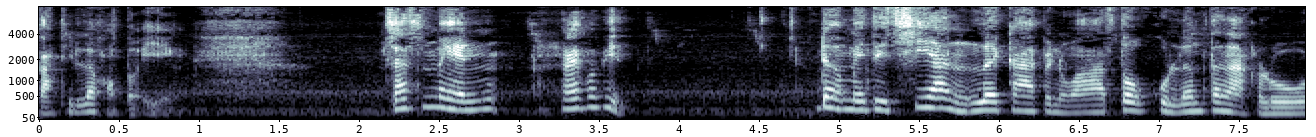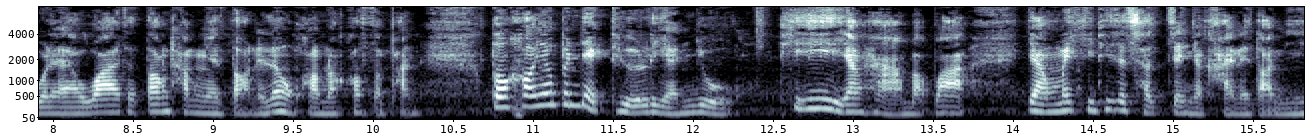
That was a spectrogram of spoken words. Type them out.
กัสที่เรื่องของตัวเอง Judgment ไม่ผู้ผิด The Magician เลยกลายเป็นว่าตัวคุณเริ่มตระหนักรู้แล้วว่าจะต้องทำไงต่อในเรื่องของความรักความสัมพันธ์ ตัวเขายังเป็นเด็กถือเหรียญอยู่ ที่ยังหาแบบว่ายังไม่คิดที่จะชัดเจนกับใครในตอนนี้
